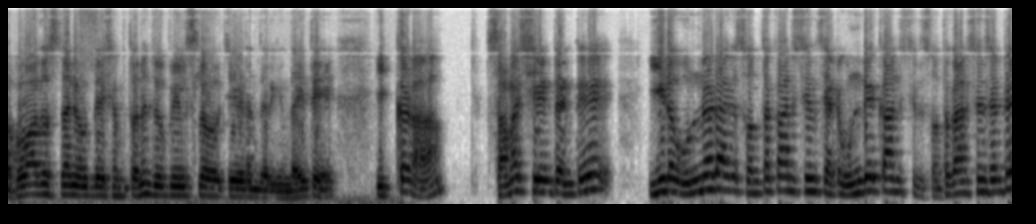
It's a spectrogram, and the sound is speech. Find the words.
అపవాదం వస్తుందనే ఉద్దేశంతోనే జూబ్లీస్లో చేయడం జరిగింది. అయితే ఇక్కడ సమస్య ఏంటంటే ఈడ ఉన్నాడు ఆయన సొంత కాన్స్టిట్యున్సీ అంటే ఉండే కాన్స్టిట్యున్సీ. సొంత కాన్స్టిట్యున్సీ అంటే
